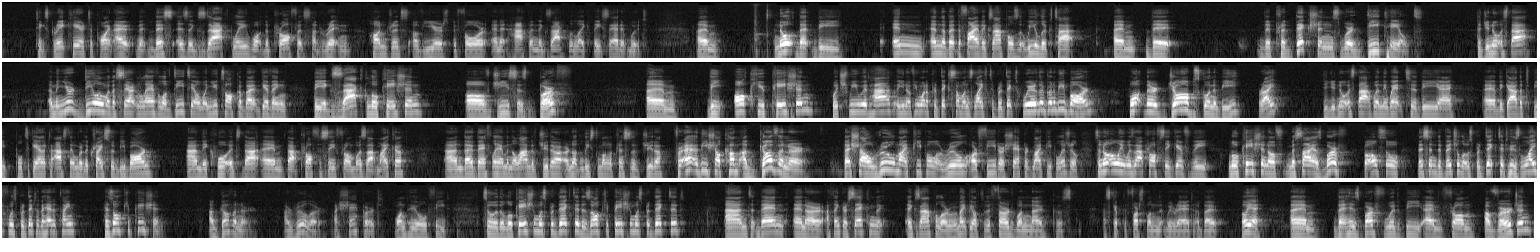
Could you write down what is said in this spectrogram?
takes great care to point out that this is exactly what the prophets had written hundreds of years before, and it happened exactly like they said it would. Um, note that the in in about the five examples that we looked at, um, the the predictions were detailed. Did you notice that? I mean, you're dealing with a certain level of detail when you talk about giving the exact location of Jesus' birth, um, the occupation which we would have. You know, if you want to predict someone's life, to predict where they're going to be born, what their job's going to be, right? Did you notice that when they went to the, uh, uh, they gathered people together to ask them where the Christ would be born, and they quoted that, um, that prophecy from, was that, Micah? And thou, Bethlehem, in the land of Judah, are not the least among the princes of Judah. For out of thee shall come a governor that shall rule my people, rule or feed or shepherd my people Israel. So not only was that prophecy give the location of Messiah's birth, but also this individual that was predicted, whose life was predicted ahead of time, his occupation a governor, a ruler, a shepherd, one who will feed. So the location was predicted, his occupation was predicted, and then in our, I think our second example, or we might be on to the third one now, because I skipped the first one that we read about Oh, yeah. Um, that his birth would be um, from a virgin.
